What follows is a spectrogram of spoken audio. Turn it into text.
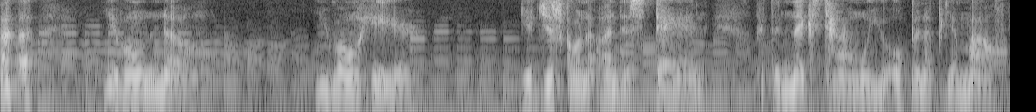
you won't know. You won't hear. You're just gonna understand that the next time when you open up your mouth,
